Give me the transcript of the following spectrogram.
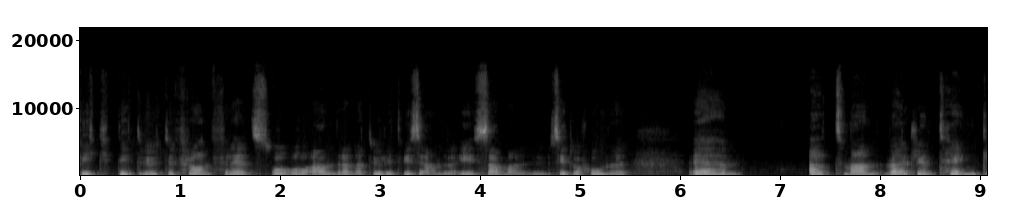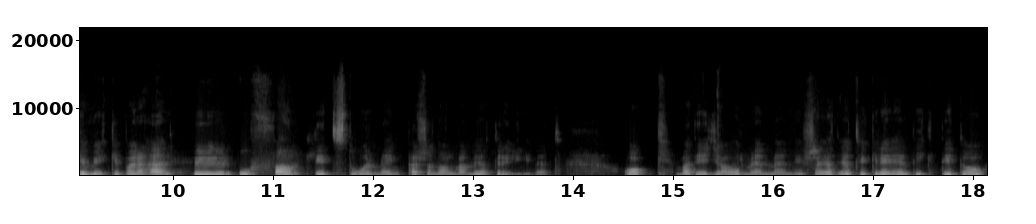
viktigt utifrån Freds och, och andra naturligtvis i, andra, i samma situationer. Eh, att man verkligen tänker mycket på det här hur ofantligt stor mängd personal man möter i livet. Och vad det gör med en människa. Jag, jag tycker det är viktigt att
